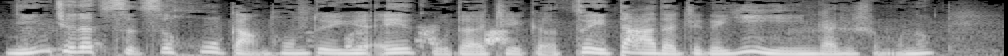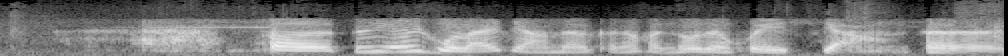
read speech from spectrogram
您觉得此次沪港通对于 A 股的这个最大的这个意义应该是什么呢？呃，对于 A 股来讲呢，可能很多人会想，呃，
